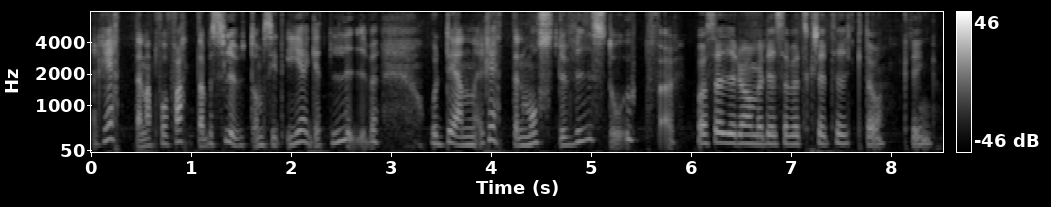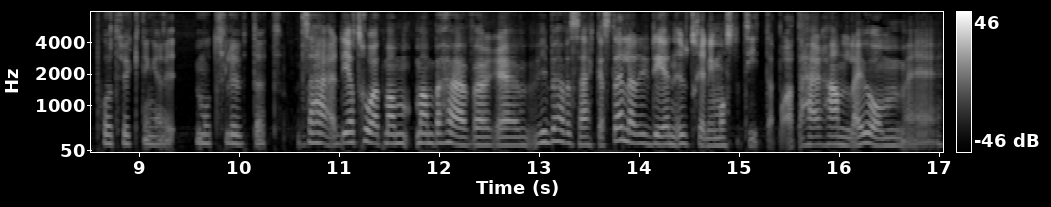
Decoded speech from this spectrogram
rätten att få fatta beslut om sitt eget liv. Och den rätten måste vi stå upp för. Vad säger du om Elisabeths kritik då kring påtryckningar mot slutet? Så här, jag tror att man, man behöver, eh, vi behöver säkerställa det, det en utredning måste titta på. Att det här handlar ju om eh,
